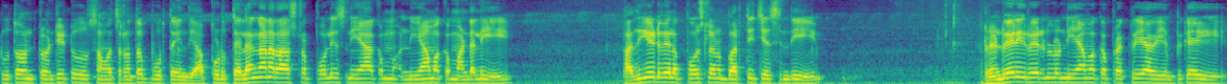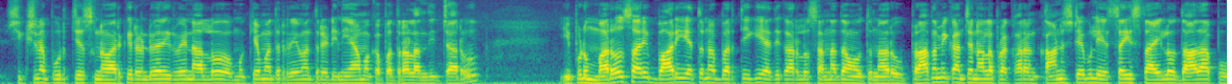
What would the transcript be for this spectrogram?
టూ థౌజండ్ ట్వంటీ టూ సంవత్సరంతో పూర్తయింది. అప్పుడు తెలంగాణ రాష్ట్ర పోలీస్ నియామక నియామక మండలి పదిహేడు వేల పోస్టులను భర్తీ చేసింది రెండు వేల ఇరవై రెండులో నియామక ప్రక్రియ ఎంపికై శిక్షణ పూర్తి చేసుకున్న వారికి రెండు వేల ఇరవై నాలుగులో ముఖ్యమంత్రి రేవంత్ రెడ్డి నియామక పత్రాలు అందించారు. ఇప్పుడు మరోసారి భారీ ఎత్తున భర్తీకి అధికారులు సన్నద్ధం అవుతున్నారు. ప్రాథమిక అంచనాల ప్రకారం కానిస్టేబుల్ ఎస్ఐ స్థాయిలో దాదాపు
